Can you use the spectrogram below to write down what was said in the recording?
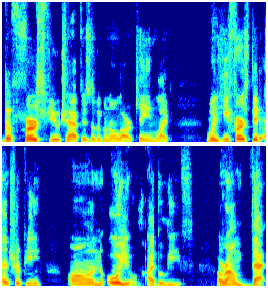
the first few chapters of the Granola arc came, like when he first did entropy on oil, I believe around that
